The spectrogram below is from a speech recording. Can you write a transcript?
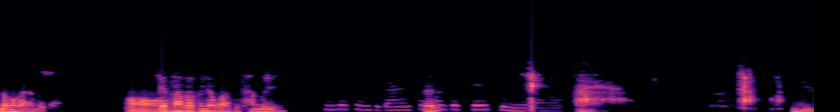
넘어가는 거죠. 어, 근데 마가 그냥 와서 상을 신대중 구단 첫 네? 번째 승리입니다. 아, 음.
